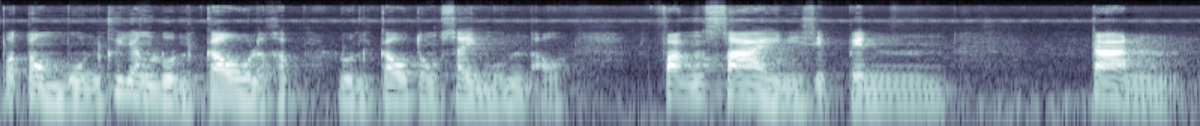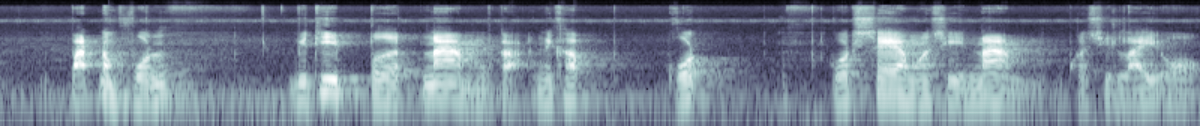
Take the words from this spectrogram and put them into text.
บ่ต้องหมุนคือยังรุ่นเก่าเลยครับรุ่นเก่าต้องใส่หมุนเอา ฟังซ้ายนี่สิเป็นการปัดน้ำฝน วิธีเปิดน้ำกะนี่ครับกดกดแซมมาสิน้ำก็สิไหลออก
